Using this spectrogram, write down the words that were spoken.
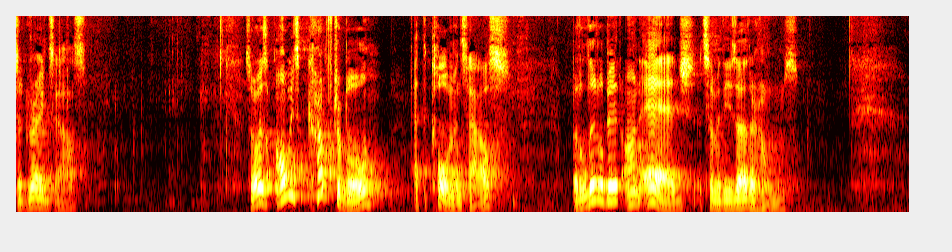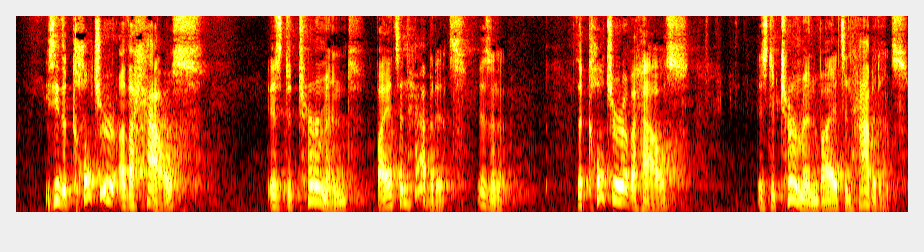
to Greg's house. So I was always comfortable at the Coleman's house, but a little bit on edge at some of these other homes. You see, the culture of a house is determined by its inhabitants, isn't it? The culture of a house is determined by its inhabitants.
